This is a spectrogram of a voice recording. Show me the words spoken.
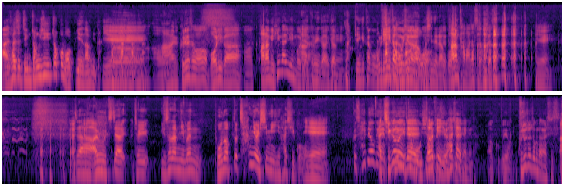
아, 사실 지금 정신이 조금 없기는 합니다. 예. 어. 아, 그래서 머리가 어, 바람이 휘날린 머리야. 아 그러니까 그러니까 예. 비행기 타고 오시느라고 비행기 타고 오시느라고, 아, 오시느라고 바람 다 맞았어 혼자서. 예. 자 아유 진짜 저희 유선남님은 본업도 참 열심히 하시고 예. 그 새벽에 아, 지금은 비행기 타고 이제 오시는 저렇게 일을 하셔야. 됩니다. 아 그- 왜요? 구조조정 당할 수 있어요.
